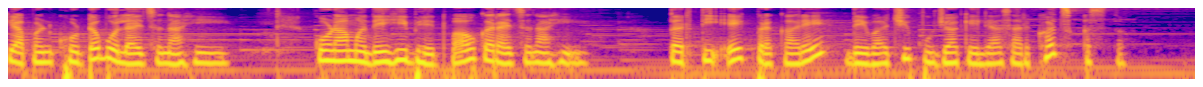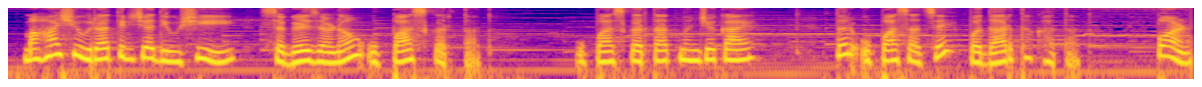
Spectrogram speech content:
की आपण खोटं बोलायचं नाही कोणामध्येही भेदभाव करायचं नाही तर ती एक प्रकारे देवाची पूजा केल्यासारखंच असतं. महाशिवरात्रीच्या दिवशी सगळेजणं उपास करतात. उपास करतात म्हणजे काय? तर उपासाचे पदार्थ खातात. पण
